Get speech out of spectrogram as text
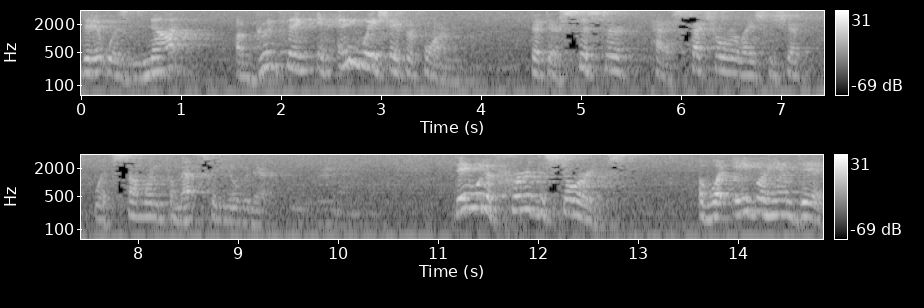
that it was not a good thing in any way, shape, or form that their sister had a sexual relationship with someone from that city over there. They would have heard the stories of what Abraham did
